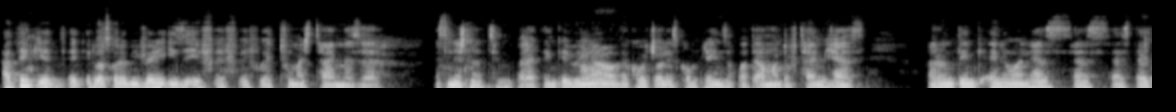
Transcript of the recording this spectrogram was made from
I think it, it, it was going to be very easy if, if, if we had too much time as a as a national team. But I think even now the coach always complains about the amount of time he has. I don't think anyone has has, has that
